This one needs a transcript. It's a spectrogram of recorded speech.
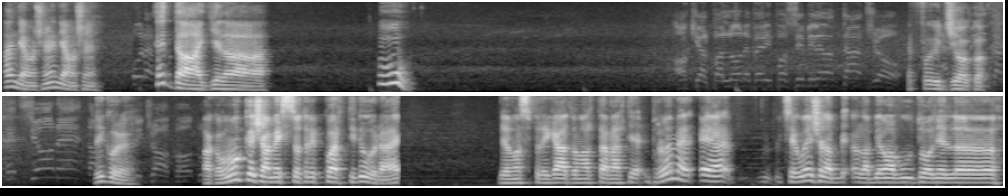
Andiamocene, andiamocene. E dagliela. Uh. E fuori gioco. Rigore. Ma comunque ci ha messo tre quarti d'ora, eh. Abbiamo sprecato un'altra partita. Il problema è, secondo me ce l'abbiamo avuto nel,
